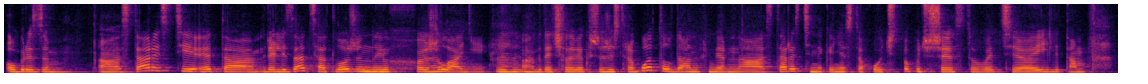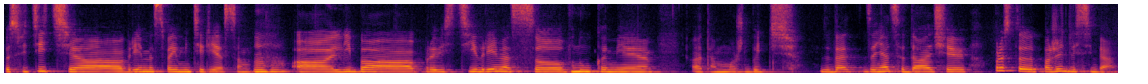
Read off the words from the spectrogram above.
образом а, старости — это реализация отложенных желаний. Угу. Когда человек всю жизнь работал, да, например, на старости наконец-то хочет попутешествовать э, или там посвятить э, время своим интересам, угу. либо провести время с внуками, там, может быть, заняться дачей, просто пожить для себя.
